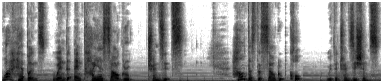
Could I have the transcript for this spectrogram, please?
What happens when the entire cell group transits? How does the cell group cope with the transitions?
